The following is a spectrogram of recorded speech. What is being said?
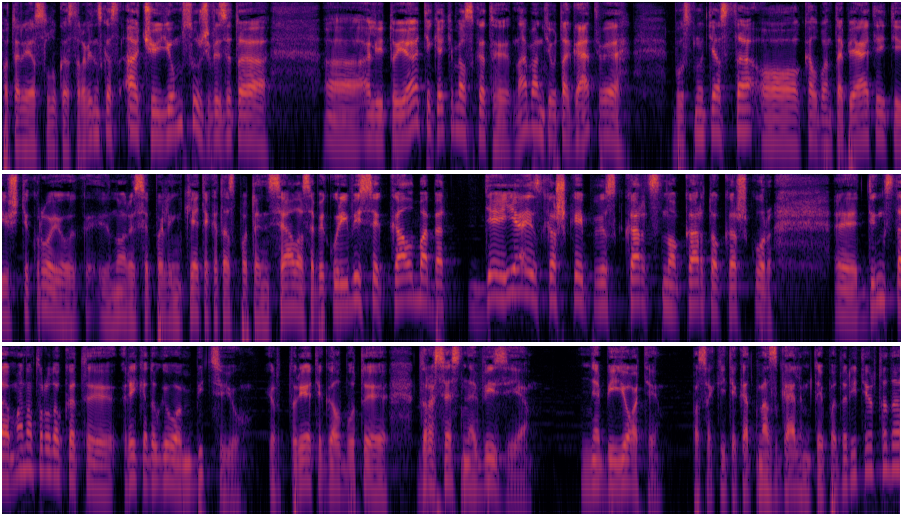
patarėjas Lukas Travinskas. Ačiū Jums už vizitą. Alytuje. Tikėkime, kad, na, bent jau ta gatvė bus nutiesta, o kalbant apie ateitį, iš tikrųjų norisi palinkėti, kad tas potencialas, apie kurį visi kalba, bet dėja jis kažkaip vis karts nuo karto kažkur e, dinksta. Man atrodo, kad reikia daugiau ambicijų ir turėti galbūt drąsesnę viziją, nebijoti pasakyti, kad mes galim tai padaryti ir tada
